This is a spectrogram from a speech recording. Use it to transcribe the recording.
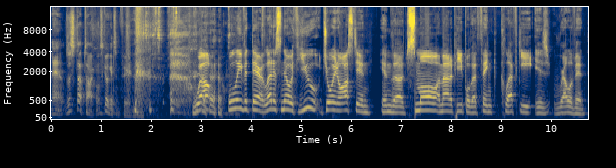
Man, just stop talking. Let's go get some food. Well, we'll leave it there. Let us know if you join Austin in the small amount of people that think Klefki is relevant.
